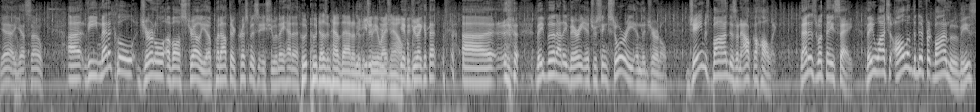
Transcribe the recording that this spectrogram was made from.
yeah, I guess so. Uh, the Medical Journal of Australia put out their Christmas issue, and they had a Who who doesn't have that under the You tree did- did right you- now? Yeah, did you not get that? uh, they put out a very interesting story in the journal. James Bond is an alcoholic. That is what they say. They watch all of the different Bond movies,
